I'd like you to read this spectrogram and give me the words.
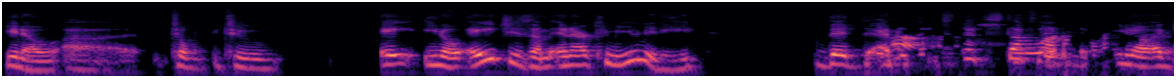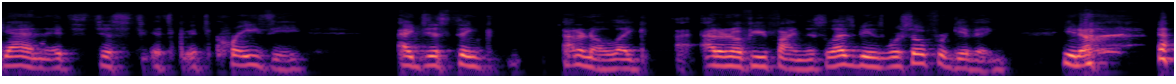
you know, uh, to to a you know ageism in our community. That I mean, that's, that's stuff that you know. Again, it's just it's it's crazy. I just think I don't know. Like I, don't know if you find this. Lesbians, we're so forgiving, you know.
